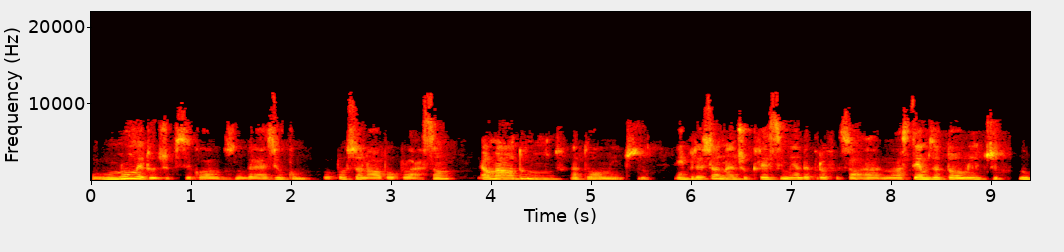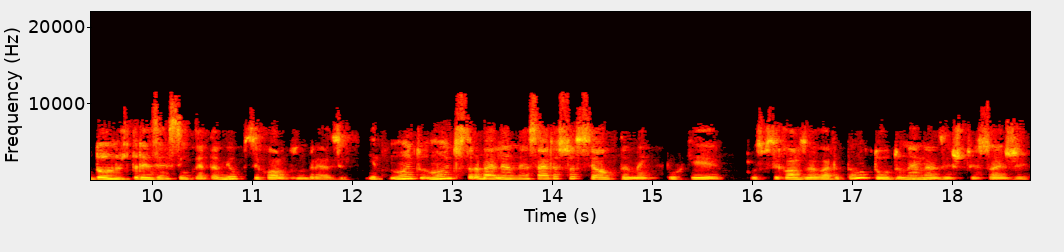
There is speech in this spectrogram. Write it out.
o número de psicólogos no Brasil, proporcional à população, é o maior do mundo atualmente. É impressionante o crescimento da profissão. Ah, nós temos atualmente em torno de 350 mil psicólogos no Brasil. E muito, muitos trabalhando nessa área social também, porque os psicólogos agora estão em tudo, né? nas instituições de,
